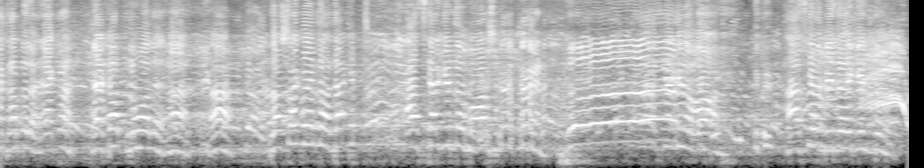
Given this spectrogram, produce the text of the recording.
এক হাত এক হাত হ্যাঁ হ্যাঁ। কিন্তু বর। আজকের বিজয় কিন্তু।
